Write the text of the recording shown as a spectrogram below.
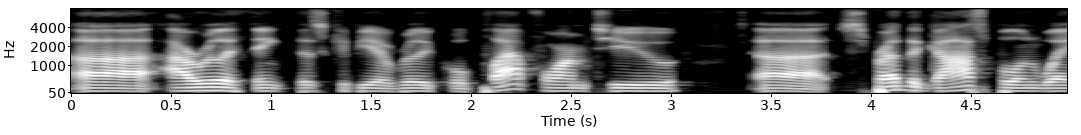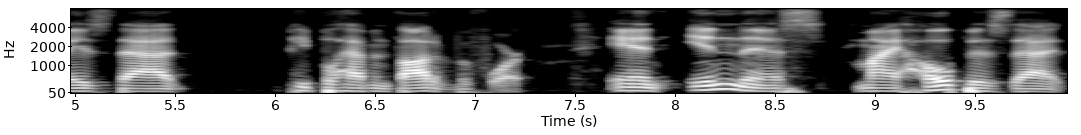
uh, i really think this could be a really cool platform to uh, spread the gospel in ways that people haven't thought of before. And in this my hope is that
